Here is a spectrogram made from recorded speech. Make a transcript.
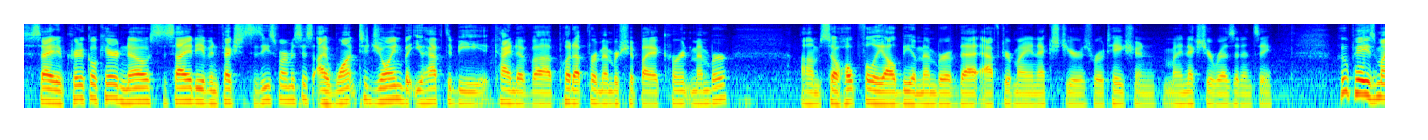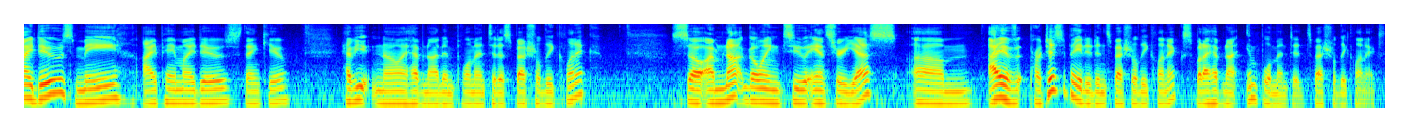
Society of Critical Care, no. Society of Infectious Disease Pharmacists, I want to join, but you have to be kind of uh, put up for membership by a current member. Um, so hopefully I'll be a member of that after my next year's rotation, my next year residency. Who pays my dues? Me. I pay my dues. Thank you. Have you? No, I have not implemented a specialty clinic. So I'm not going to answer yes. Um, I have participated in specialty clinics, but I have not implemented specialty clinics.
